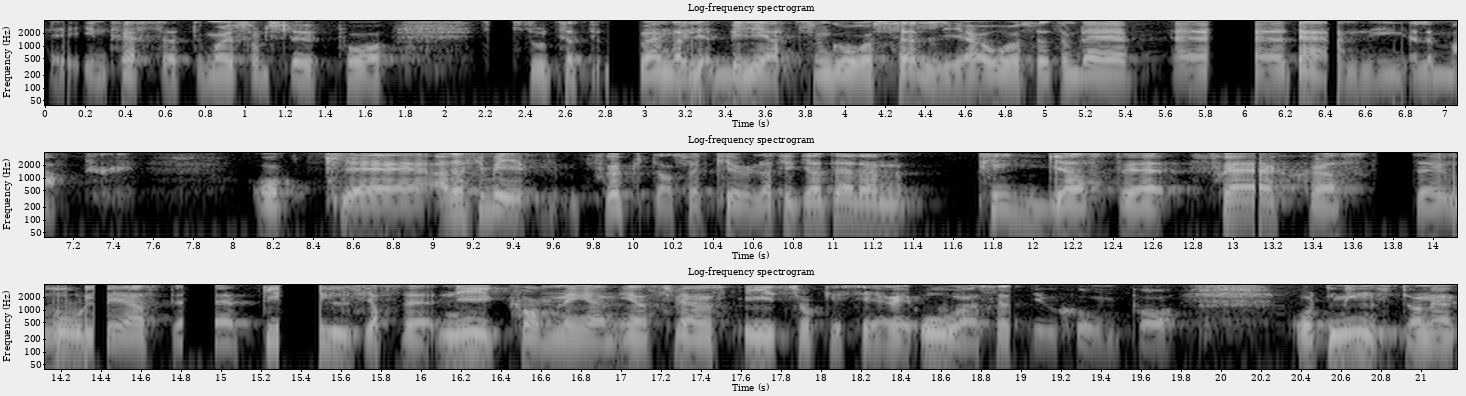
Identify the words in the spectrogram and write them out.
eh, intresset. De har ju sålt slut på stort sett varenda biljett som går att sälja oavsett om det är eh, träning eller match. Och eh, ja, det ska bli fruktansvärt kul. Jag tycker att det är den piggaste, fräschaste, roligaste, pilsigaste nykomlingen i en svensk ishockeyserie oavsett division på åtminstone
